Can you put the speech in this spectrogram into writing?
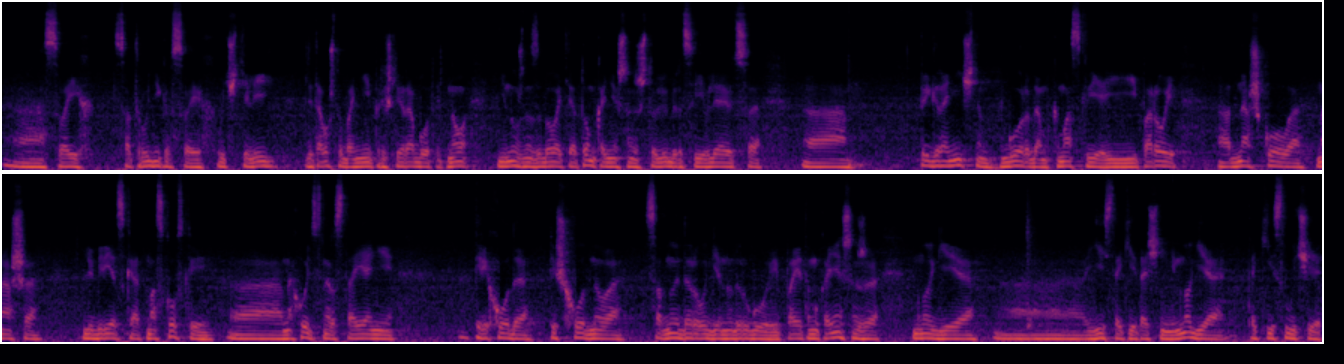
э, своих сотрудников, своих учителей для того, чтобы они пришли работать. Но не нужно забывать и о том, конечно же, что Люберцы являются э, приграничным городом к Москве. И порой одна школа наша, Люберецкая от Московской, э, находится на расстоянии перехода пешеходного с одной дороги на другую. И поэтому, конечно же, многие, э, есть такие, точнее, не многие, а такие случаи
